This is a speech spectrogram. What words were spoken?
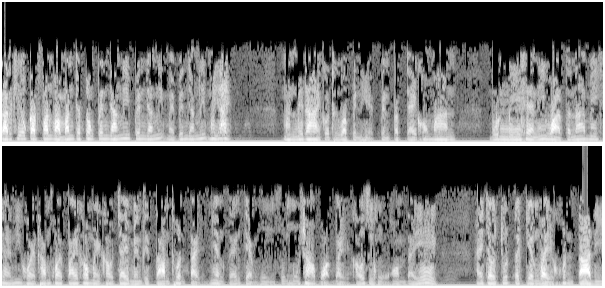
กัดเคี้ยวกัดฟันว่ามันจะต้องเป็นอย่างนี้เป็นอย่างนี้ไม่เป็นอย่างนี้ไม่ได้ มันไม่ได้ก็ถือว่าเป็นเหตุเป็นปัจจัยของมันบุญมีแค่นี้วาตนามีแค่นี้ค่อยทำค่อยไปเขาไม่เข้าใจเมนติดตามท่วนไต่เงี้ยงแสงแจ่งหุงฟุ้งมูชาบอดใบเขาสิหูหอมได้ ให้เจ้าจุดตะเกียงไหวคนตาดี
